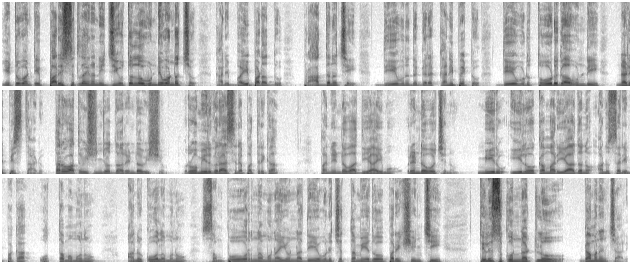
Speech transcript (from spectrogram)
ఎటువంటి పరిస్థితులైనా నీ జీవితంలో ఉండి ఉండొచ్చు. కానీ భయపడద్దు ప్రార్థన చేయి. దేవుని దగ్గర కనిపెట్టు దేవుడు తోడుగా ఉండి నడిపిస్తాడు. తర్వాత విషయం చూద్దాం రెండో విషయం. రోమిలకు రాసిన పత్రిక పన్నెండవ అధ్యాయము రెండవ వచనం. మీరు ఈలోక మర్యాదను అనుసరింపక ఉత్తమమును అనుకూలమును సంపూర్ణమునై ఉన్న దేవుని చిత్తమేదో పరీక్షించి తెలుసుకున్నట్లు గమనించాలి.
